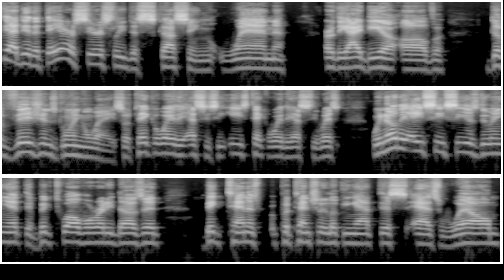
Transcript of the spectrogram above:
the idea that they are seriously discussing when or the idea of divisions going away. So take away the SEC East, take away the SEC West. We know the ACC is doing it. The Big 12 already does it. Big 10 is potentially looking at this as well.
